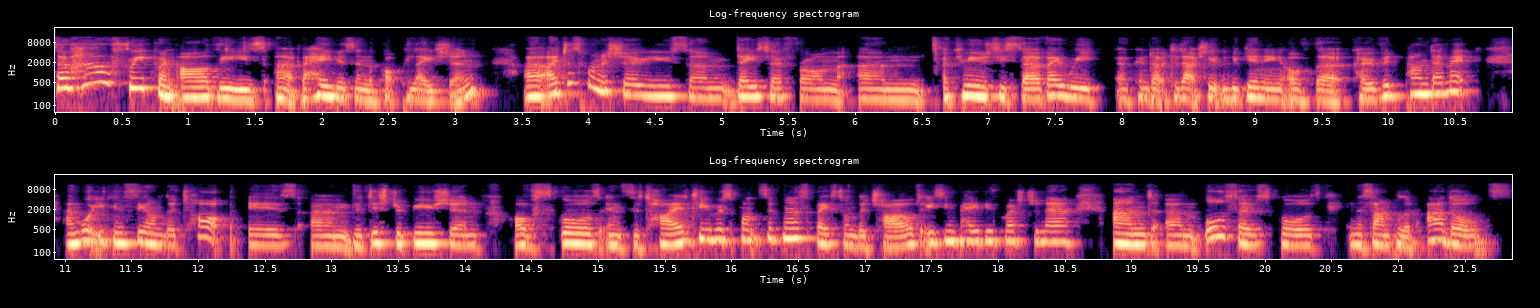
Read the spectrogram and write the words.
So how frequent are these uh, behaviours in the population? Uh, I just want to show you some data from um, a community survey we uh, conducted actually at the beginning of the COVID pandemic. And what you can see on the top is um, the distribution of scores in satiety responsiveness based on the child eating behaviour questionnaire and um, also scores in a sample of adults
